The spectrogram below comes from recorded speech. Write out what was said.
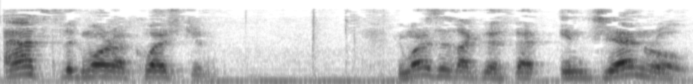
Asks the Gemara a question. The Gemara says like this: that in general,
